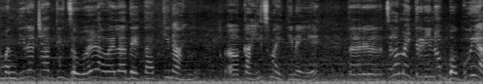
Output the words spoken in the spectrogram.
मंदिराच्या अगदी जवळ लावायला देतात की नाही? काहीच माहिती नाहीये. तर अ, चला मैत्रिणीनं बघूया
